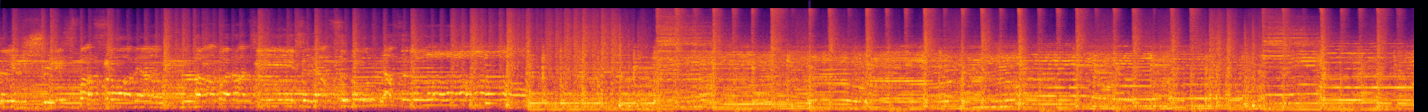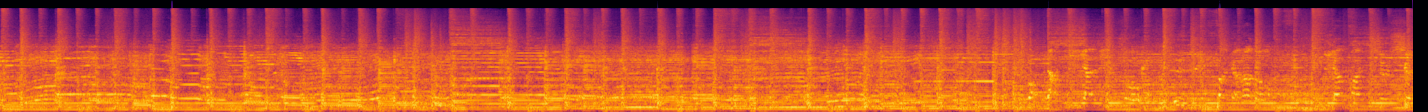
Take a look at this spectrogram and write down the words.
лишь способен обратить ля сну, ля сну. should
